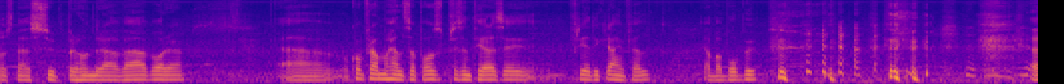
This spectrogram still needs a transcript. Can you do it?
och sån här superhundra-väv var det. Eh, och kom fram och hälsade på oss, presenterade sig, Fredrik Reinfeldt. Jag bara Bobby. Man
